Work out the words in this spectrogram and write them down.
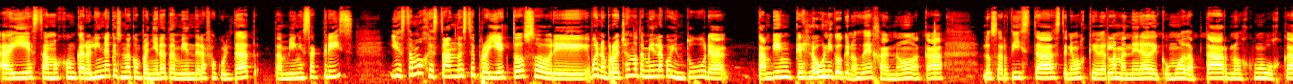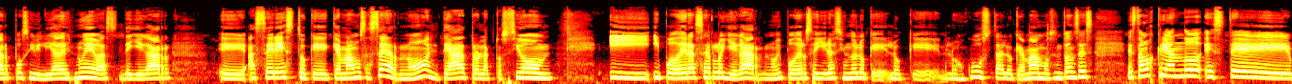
Ahí estamos con Carolina, que es una compañera también de la facultad, también es actriz. Y estamos gestando este proyecto sobre, bueno, aprovechando también la coyuntura, también que es lo único que nos deja, ¿no? Acá los artistas tenemos que ver la manera de cómo adaptarnos, cómo buscar posibilidades nuevas de llegar eh, a hacer esto que, que, amamos hacer, ¿no? El teatro, la actuación. Y, y, poder hacerlo llegar, ¿no? Y poder seguir haciendo lo que, lo que nos gusta, lo que amamos. Entonces, estamos creando este,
